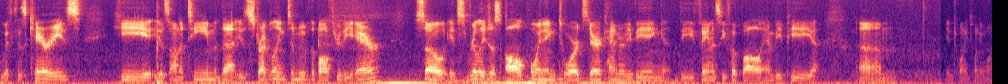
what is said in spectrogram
with his carries. He is on a team that is struggling to move the ball through the air. So it's really just all pointing towards Derrick Henry being the fantasy football MVP um, in 2021.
